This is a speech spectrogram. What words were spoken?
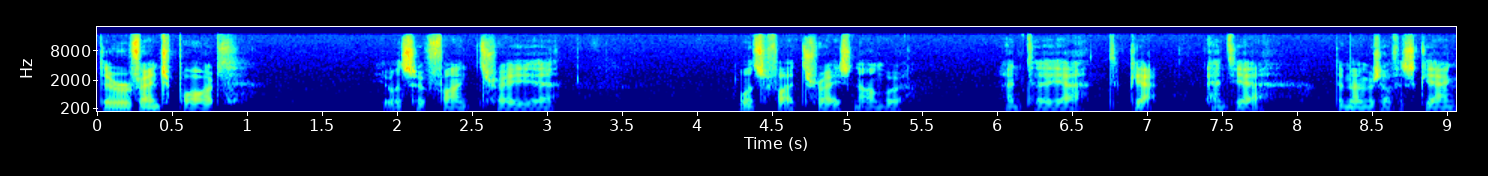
the revenge part. He wants to find Trey, uh, wants to find Trey's number. And uh, yeah, the ga and yeah, the members of his gang.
